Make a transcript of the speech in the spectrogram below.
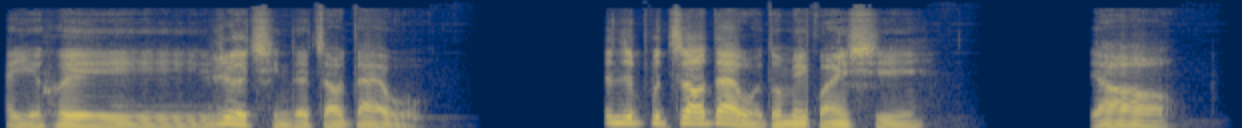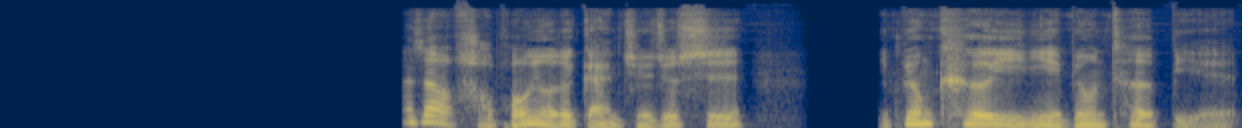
他也会热情的招待我，甚至不招待我都没关系。只要按照好朋友的感觉，就是你不用刻意，你也不用特别。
